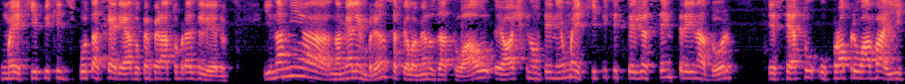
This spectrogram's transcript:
uma equipe que disputa a Série A do Campeonato Brasileiro. E na minha, na minha lembrança, pelo menos atual, eu acho que não tem nenhuma equipe que esteja sem treinador, exceto o próprio Havaí.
